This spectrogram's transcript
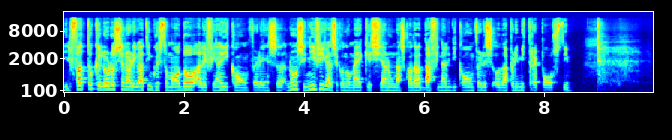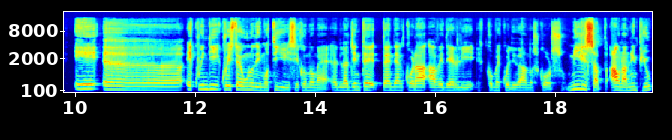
il fatto che loro siano arrivati in questo modo alle finali di conference non significa secondo me che siano una squadra da finali di conference o da primi tre posti. E, eh, e quindi questo è uno dei motivi, secondo me. La gente tende ancora a vederli come quelli dell'anno scorso. Millsap ha un anno in più,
